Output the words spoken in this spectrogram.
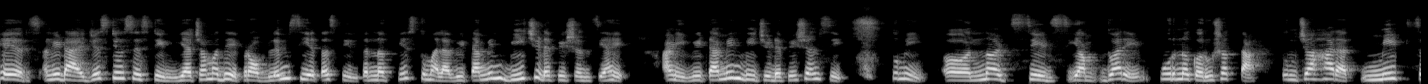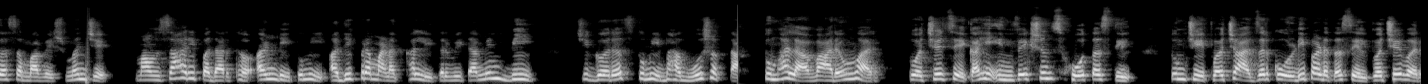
हेअर्स आणि डायजेस्टिव्ह सिस्टीम याच्यामध्ये प्रॉब्लेम्स येत असतील तर नक्कीच तुम्हाला विटॅमिन बी ची डेफिशियन्सी आहे. आणि विटॅमिन बी ची डेफिशियन्सी तुम्ही नट्स सीड्स याद्वारे पूर्ण करू शकता. तुमच्या आहारात मीठचा समावेश म्हणजे मांसाहारी पदार्थ अंडी तुम्ही अधिक प्रमाणात खाल्ली तर विटॅमिन बी ची गरज तुम्ही भागवू शकता. तुम्हाला वारंवार त्वचेचे काही इन्फेक्शन होत असतील. तुमची त्वचा जर कोरडी पडत असेल त्वचेवर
